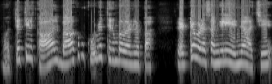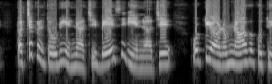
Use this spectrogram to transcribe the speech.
மொத்தத்தில் கால் பாகம் கூட திரும்ப வரலப்பா. ரெட்டவட சங்கிலி என்ன ஆச்சு பச்சைக்கல் தோடு என்னாச்சு? பேசிடி என்னாச்சு? ஒட்டியானம் நாகக்கொத்து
